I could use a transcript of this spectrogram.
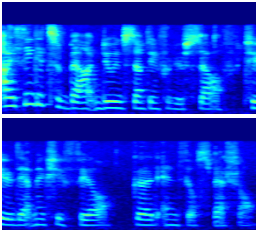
I think it's about doing something for yourself too that makes you feel good and feel special.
